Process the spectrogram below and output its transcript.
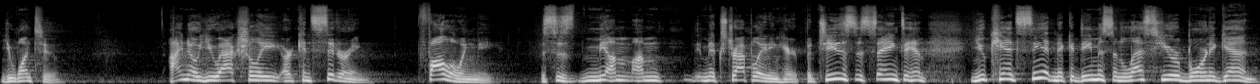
You want to. I know you actually are considering following me. This is me, I'm, I'm, extrapolating here. But Jesus is saying to him, You can't see it, Nicodemus, unless you're born again.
